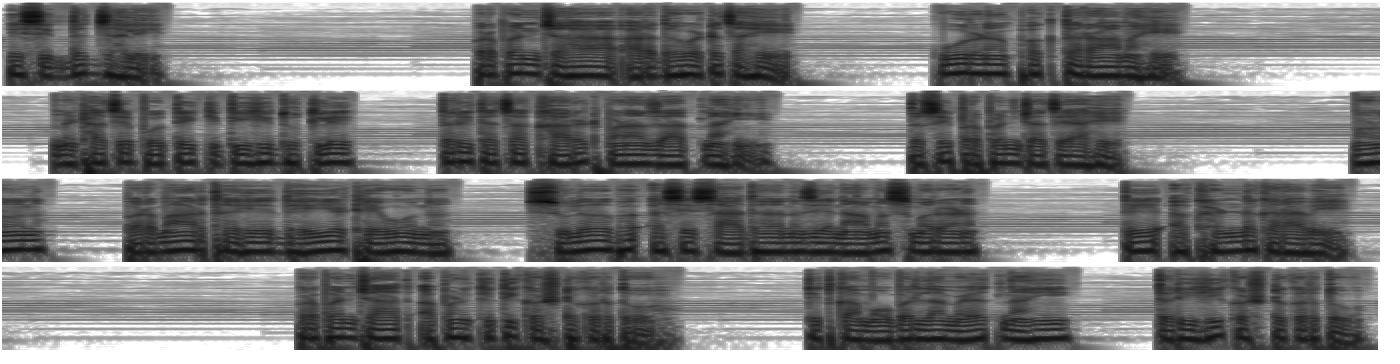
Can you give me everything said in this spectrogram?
हे सिद्धच झाले. प्रपंच हा अर्धवटच आहे पूर्ण फक्त राम आहे. मिठाचे पोते कितीही धुतले तरी त्याचा खारटपणा जात नाही. तसे प्रपंचाचे आहे. म्हणून परमार्थ हे ध्येय ठेवून सुलभ असे साधन जे नामस्मरण ते अखंड करावे. प्रपंचात आपण किती कष्ट करतो? तितका मोबदला मिळत नाही तरीही कष्ट करतो.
